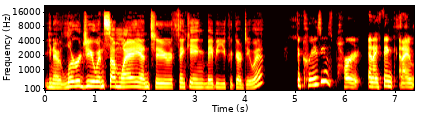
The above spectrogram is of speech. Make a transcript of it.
you know lured you in some way into thinking maybe you could go do it the craziest part and i think and i,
